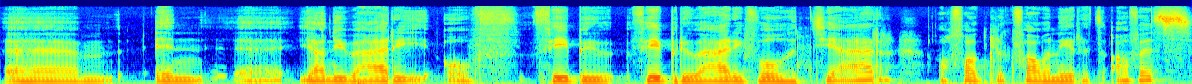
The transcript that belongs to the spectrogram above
um, in uh, januari of febru februari volgend jaar. Afhankelijk van wanneer het af is.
